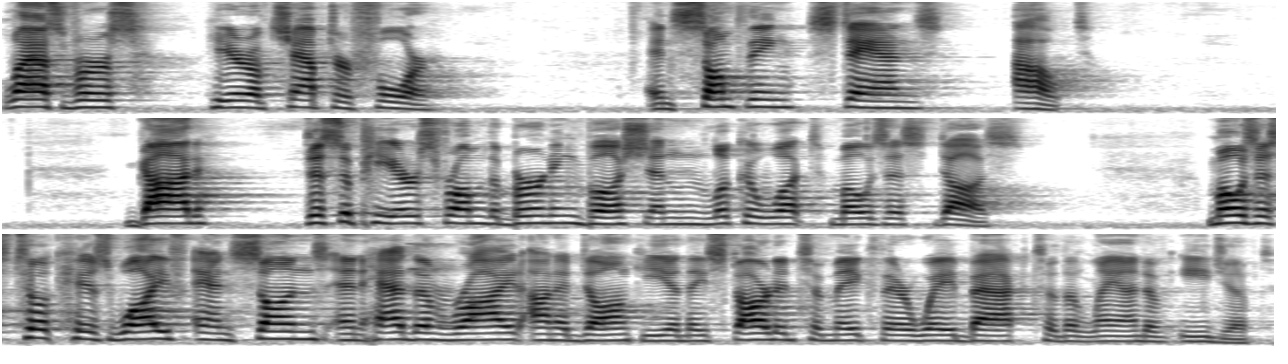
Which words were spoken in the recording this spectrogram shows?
last verse here of chapter 4. And something stands out. God disappears from the burning bush, and look at what Moses does. Moses took his wife and sons and had them ride on a donkey, and they started to make their way back to the land of Egypt.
